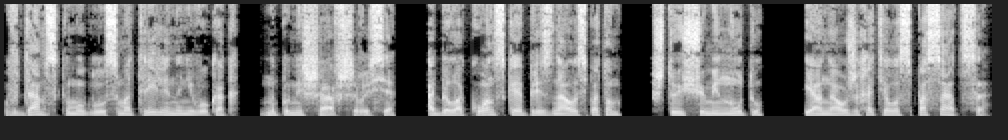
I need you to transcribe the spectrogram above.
В дамском углу смотрели на него, как на помешавшегося, а Белоконская призналась потом, что еще минуту, и она уже хотела спасаться.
